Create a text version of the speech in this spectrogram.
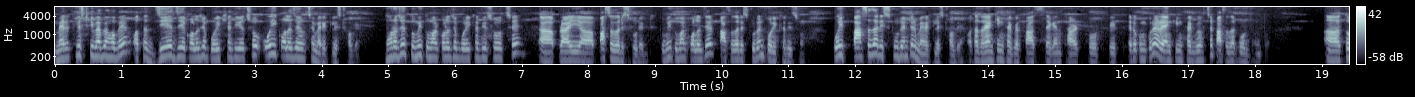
মেরিট লিস্ট কীভাবে হবে? অর্থাৎ যে যে কলেজে পরীক্ষা দিয়েছ, ওই কলেজে হচ্ছে মেরিট লিস্ট হবে। ধরো যে, তুমি তোমার কলেজে পরীক্ষা দিয়েছ হচ্ছে প্রায় পাঁচ হাজার স্টুডেন্ট। তুমি তোমার কলেজের পাঁচ হাজার স্টুডেন্ট পরীক্ষা দিয়েছ। ওই পাঁচ হাজার স্টুডেন্টের মেরিট লিস্ট হবে। অর্থাৎ র্যাঙ্কিং থাকবে first second third fourth fifth এরকম করে র্যাঙ্কিং থাকবে হচ্ছে পাঁচ হাজার পর্যন্ত। তো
